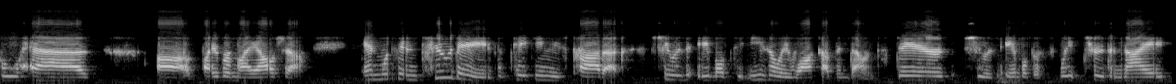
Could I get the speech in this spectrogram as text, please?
who has uh, fibromyalgia. And within two days of taking these products, she was able to easily walk up and down stairs. She was able to sleep through the night.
